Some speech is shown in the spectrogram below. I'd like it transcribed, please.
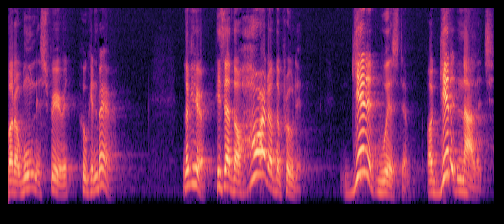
but a wounded spirit who can bear? Look here. He said, the heart of the prudent, get it wisdom or get it knowledge.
